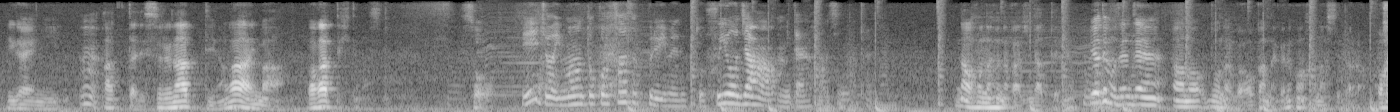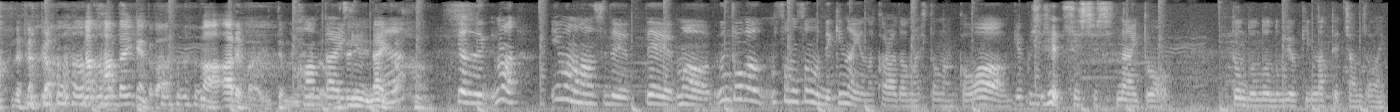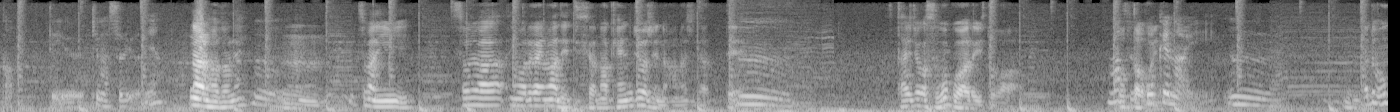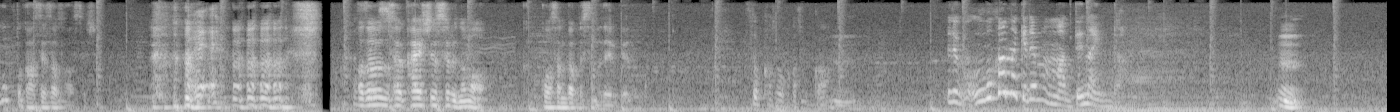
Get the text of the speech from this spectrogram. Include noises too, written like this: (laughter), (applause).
意外にうん。あったりするなっていうのが今分かってきてますそう。えじゃあ今のところサプリメント不要じゃんみたいな話になってるなんかそんな風な感じになってるね、うん。いやでも全然あのどうなるか分かんないけどねこの話してたら。分かんない。なんかなんか反対意見とか (laughs) まああれば言ってもいいんだけど、反対意見ね別にないか。いやでまあ今の話で言ってまあ運動がそもそもできないような体の人なんかは逆に摂取しないとどんどんどんどん病気になってっちゃうんじゃないかっていう気もするよね。なるほどね。うん。うん。つまりそれは俺が今まで言ってきたのは健常人の話であって、うん。体調がすごく悪い人は、まず動けない。うん。うんあでも動くと活性酸素発生しちゃう。え？(laughs) あそれそれ回収するのも抗酸化物質も出るけど、そっかそっかそっか、うん。えでも動かなければまあ出ないんだ。うん、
